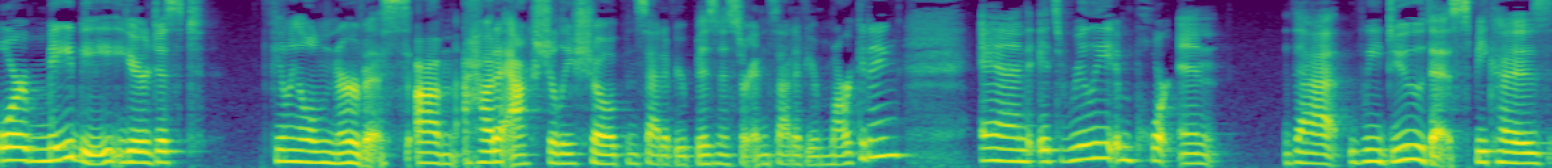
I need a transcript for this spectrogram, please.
Or maybe you're just feeling a little nervous um, how to actually show up inside of your business or inside of your marketing. And it's really important that we do this because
